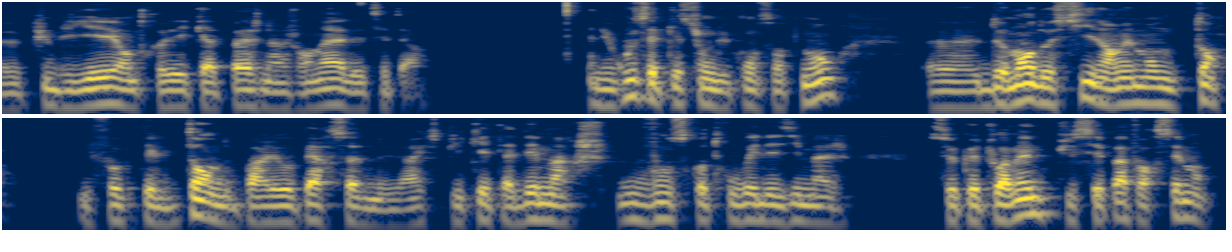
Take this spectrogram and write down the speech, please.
euh, publié entre les quatre pages d'un journal, etc. Et du coup, cette question du consentement demande aussi énormément de temps. Il faut que tu aies le temps de parler aux personnes, de leur expliquer ta démarche, où vont se retrouver des images, ce que toi-même tu sais pas forcément.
